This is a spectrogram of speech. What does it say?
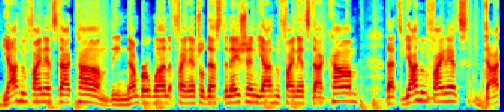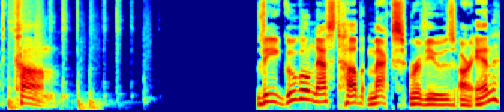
yahoofinance.com, the number one financial destination, yahoofinance.com. That's yahoofinance.com. The Google Nest Hub Max reviews are in.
